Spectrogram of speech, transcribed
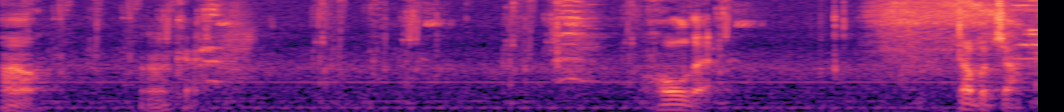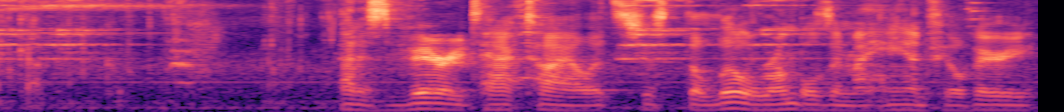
Oh, okay. Hold it. Double jump. Got it. Cool. That is very tactile. It's just the little rumbles in my hand feel very...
